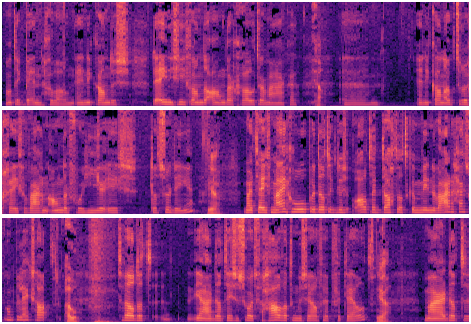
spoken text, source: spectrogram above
want ik ben gewoon. En ik kan dus de energie van de ander groter maken. Ja. Ehm, en ik kan ook teruggeven waar een ander voor hier is. Dat soort dingen. Ja. Maar het heeft mij geholpen dat ik dus altijd dacht dat ik een minderwaardigheidscomplex had. Oh, Terwijl dat, ja, dat is een soort verhaal wat ik mezelf heb verteld. ja. Maar dat, eh,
